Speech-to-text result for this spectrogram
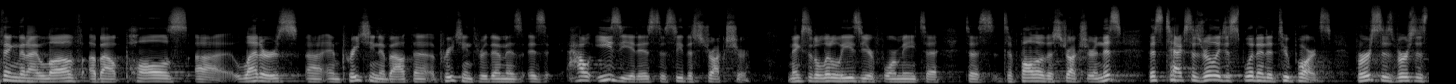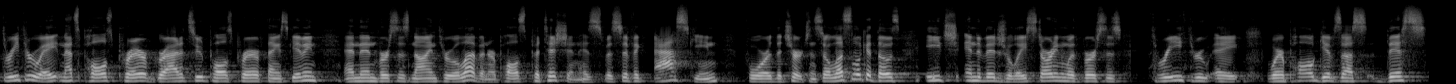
thing that I love about Paul's uh, letters uh, and preaching about them, preaching through them is, is how easy it is to see the structure. It makes it a little easier for me to, to, to follow the structure. And this, this text is really just split into two parts. First is verses 3 through 8, and that's Paul's prayer of gratitude, Paul's prayer of thanksgiving, and then verses 9 through 11 are Paul's petition, his specific asking for the church. And so let's look at those each individually, starting with verses 3 through 8, where Paul gives us this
